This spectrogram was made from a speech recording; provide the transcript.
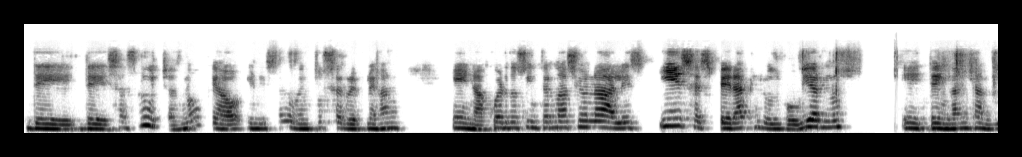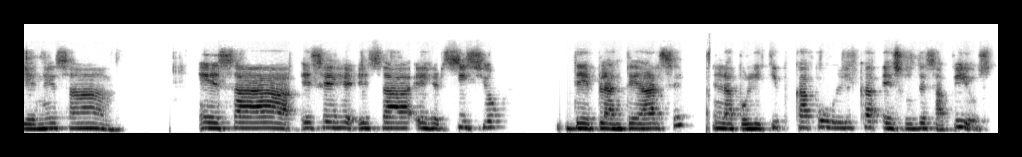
de, de esas luchas, ¿no? que en este momento se reflejan en acuerdos internacionales y se espera que los gobiernos eh, tengan también esa, esa, ese esa ejercicio de plantearse en la política pública esos desafíos.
